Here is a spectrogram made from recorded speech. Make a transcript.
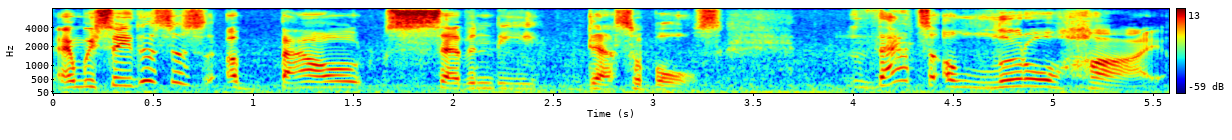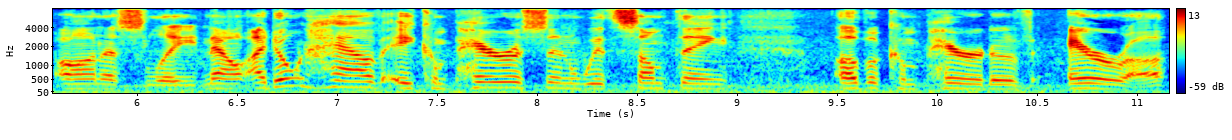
And we see this is about 70 decibels. That's a little high, honestly. Now, I don't have a comparison with something of a comparative era.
